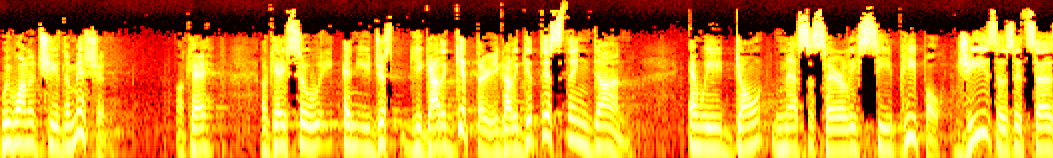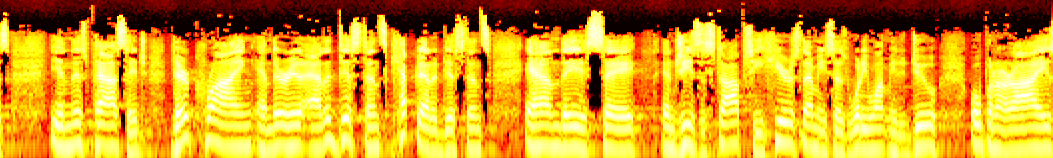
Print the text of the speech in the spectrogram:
we want to achieve the mission. Okay? Okay, so, and you just, you got to get there. You got to get this thing done and we don't necessarily see people. Jesus, it says in this passage, they're crying and they're at a distance, kept at a distance, and they say, and Jesus stops, he hears them, he says, What do you want me to do? Open our eyes.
